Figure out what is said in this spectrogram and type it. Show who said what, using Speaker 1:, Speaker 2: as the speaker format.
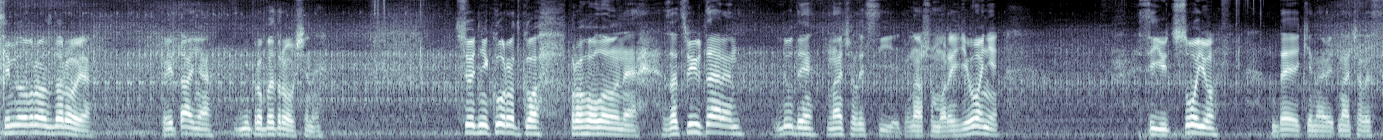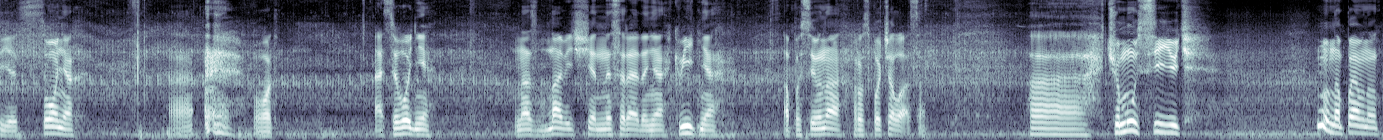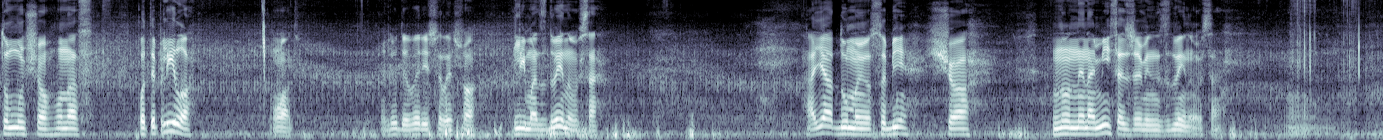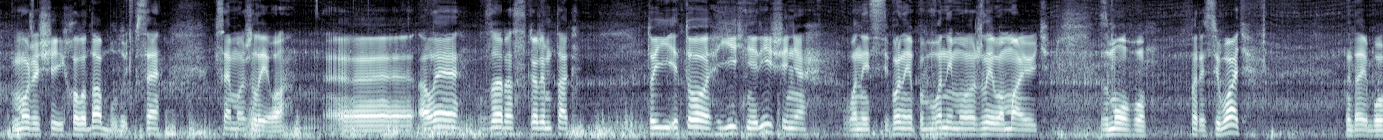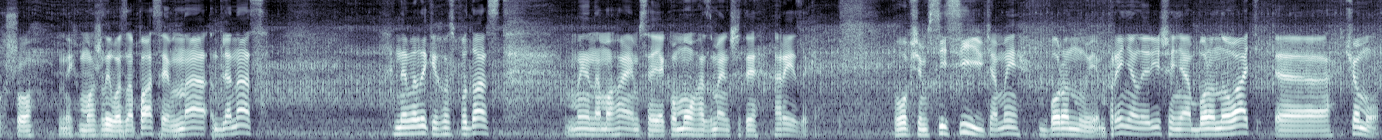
Speaker 1: Всім доброго здоров'я. Вітання з Дніпропетровщини. Сьогодні коротко про головне. Зацвів терен, люди почали сіяти в нашому регіоні. Сіють сою, деякі навіть почали сіяти сонях. Е, От. А сьогодні у нас навіть ще не середина квітня, а посівна розпочалася. А, чому сіють? Ну, напевно, тому що у нас потепліло. От. Люди вирішили, що клімат здвинувся. А я думаю собі, що ну, не на місяць же він здвинувся. Може ще й холода будуть, все, все можливо. Е, але зараз, скажімо так, то, то їхнє рішення, вони, вони, вони можливо мають змогу пересівати. Не дай Бог, що в них можливо запаси. На, для нас, невеликих господарств, ми намагаємося якомога зменшити ризики. В общем, всі сіють, а ми боронуємо. Прийняли рішення боронувати. Е, чому?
